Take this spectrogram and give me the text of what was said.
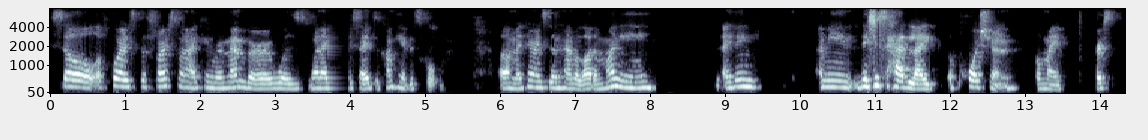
so of course the first one i can remember was when i decided to come here to school um, my parents didn't have a lot of money i think i mean they just had like a portion of my first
